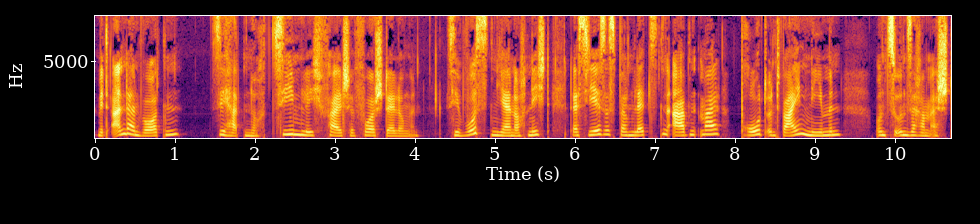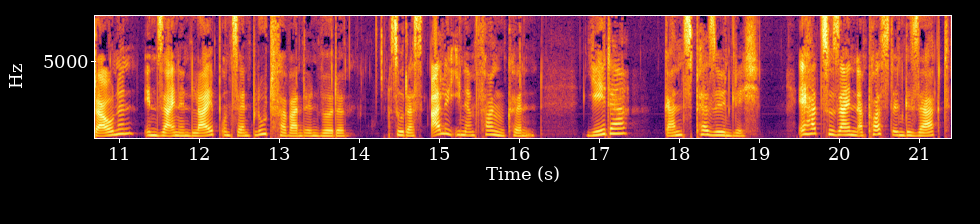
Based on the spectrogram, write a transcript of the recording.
Mit anderen Worten, sie hatten noch ziemlich falsche Vorstellungen. Sie wussten ja noch nicht, dass Jesus beim letzten Abendmahl Brot und Wein nehmen und zu unserem Erstaunen in seinen Leib und sein Blut verwandeln würde, so dass alle ihn empfangen können, jeder ganz persönlich. Er hat zu seinen Aposteln gesagt,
